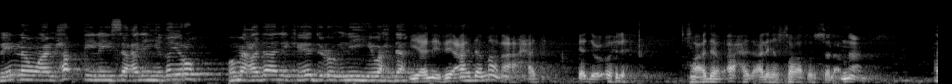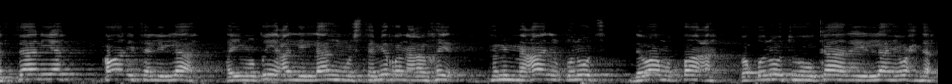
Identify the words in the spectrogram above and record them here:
فإنه على الحق ليس عليه غيره ومع ذلك يدعو إليه وحده. يعني في عهده ما مع أحد يدعو إليه وعده أحد عليه الصلاة والسلام. نعم. الثانية قانتا لله أي مطيعا لله مستمرا على الخير فمن معاني القنوت دوام الطاعة وقنوته كان لله وحده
